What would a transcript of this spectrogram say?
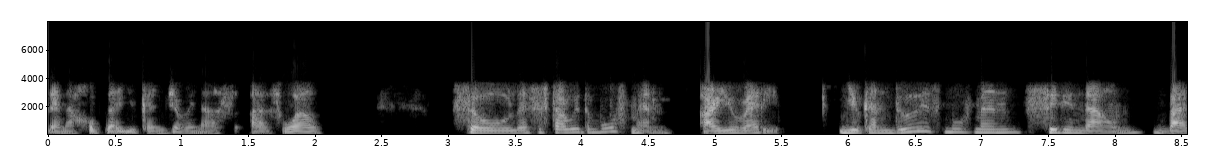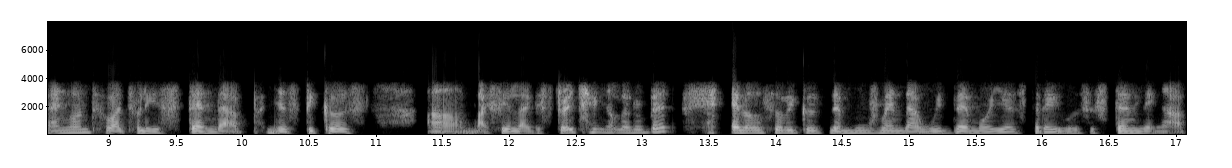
and I hope that you can join us as well. So let's start with the movement. Are you ready? You can do this movement sitting down, but I'm going to actually stand up just because um, I feel like stretching a little bit. And also because the movement that we demo yesterday was standing up.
